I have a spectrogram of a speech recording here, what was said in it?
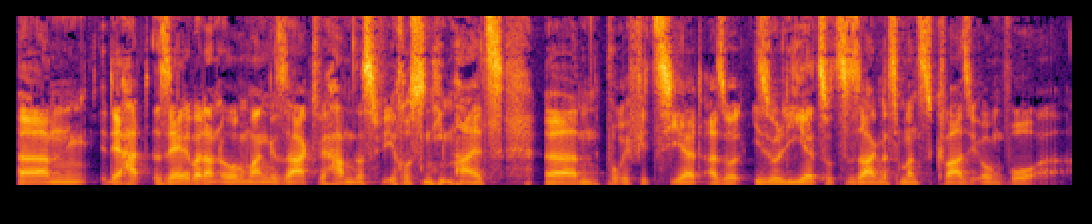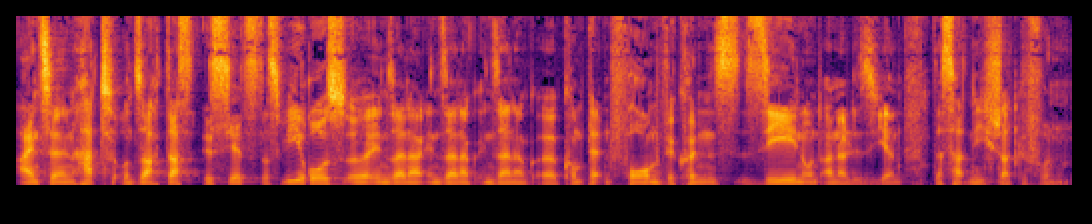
ähm, der hat selber selber dann irgendwann gesagt, wir haben das Virus niemals ähm, purifiziert, also isoliert sozusagen, dass man es quasi irgendwo einzeln hat und sagt, das ist jetzt das Virus äh, in seiner in seiner in seiner äh, kompletten Form. Wir können es sehen und analysieren. Das hat nie stattgefunden.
